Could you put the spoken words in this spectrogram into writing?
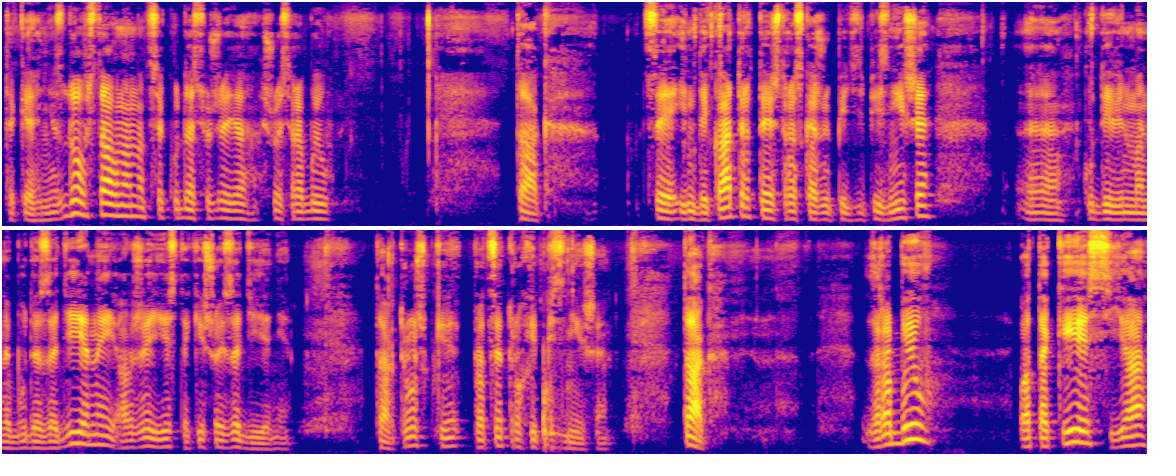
таке гніздо вставлено на це, кудись уже я щось робив. Так, це індикатор, теж розкажу пізніше, е, куди він в мене буде задіяний, а вже є такі, що й задіяні. Так, трошки про це трохи пізніше. Так, зробив отакий ось я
